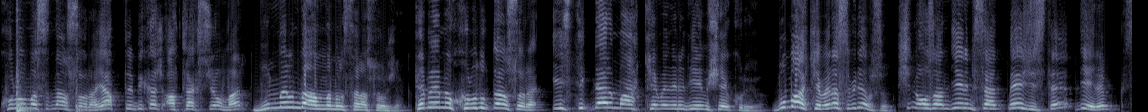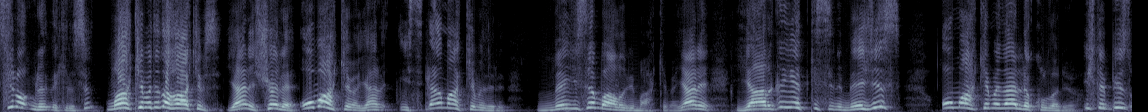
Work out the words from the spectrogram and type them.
kurulmasından sonra yaptığı birkaç atraksiyon var. Bunların da anlamını sana soracak. TBMM kurulduktan sonra İstiklal Mahkemeleri diye bir şey kuruyor. Bu mahkeme nasıl biliyor musun? Şimdi o zaman diyelim sen mecliste diyelim Sinop milletvekilisin. Mahkemede de hakimsin. Yani şöyle o mahkeme yani İstiklal Mahkemeleri meclise bağlı bir mahkeme. Yani yargı yetkisini meclis o mahkemelerle kullanıyor. İşte biz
